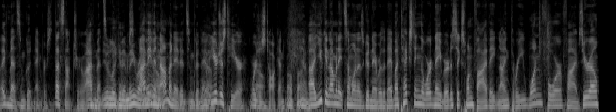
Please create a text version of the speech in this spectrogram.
They've met some good neighbors. That's not true. I've met You're some looking good at me right now. I've even nominated some good neighbors. Yeah. You're just here. We're just Oh. talking. Oh, fine. Uh, you can nominate someone as good neighbor of the day by texting the word neighbor to 615-893-1450.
